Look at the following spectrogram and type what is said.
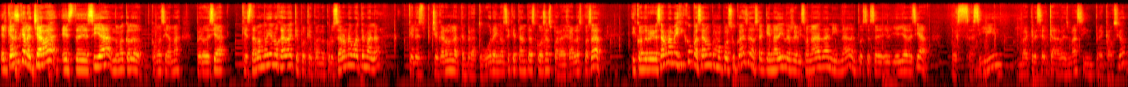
El caso es que la chava este, decía, no me acuerdo cómo se llama, pero decía que estaba muy enojada que porque cuando cruzaron a Guatemala, que les checaron la temperatura y no sé qué tantas cosas para dejarlas pasar. Y cuando regresaron a México pasaron como por su casa, o sea que nadie les revisó nada ni nada. Entonces él- y ella decía, pues así va a crecer cada vez más sin precaución.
